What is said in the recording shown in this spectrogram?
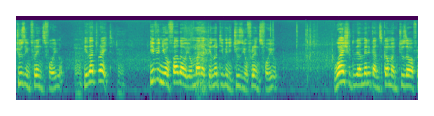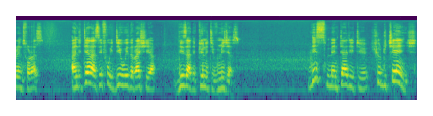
choosing friends for you. Mm. Is that right? Mm. Even your father or your mother cannot even choose your friends for you. Why should the Americans come and choose our friends for us? And tell us if we deal with Russia, these are the punitive measures. This mentality should change.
